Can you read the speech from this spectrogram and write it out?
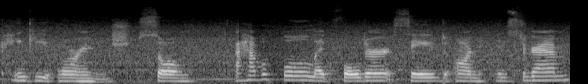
pinky orange. So I have a full like folder saved on Instagram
